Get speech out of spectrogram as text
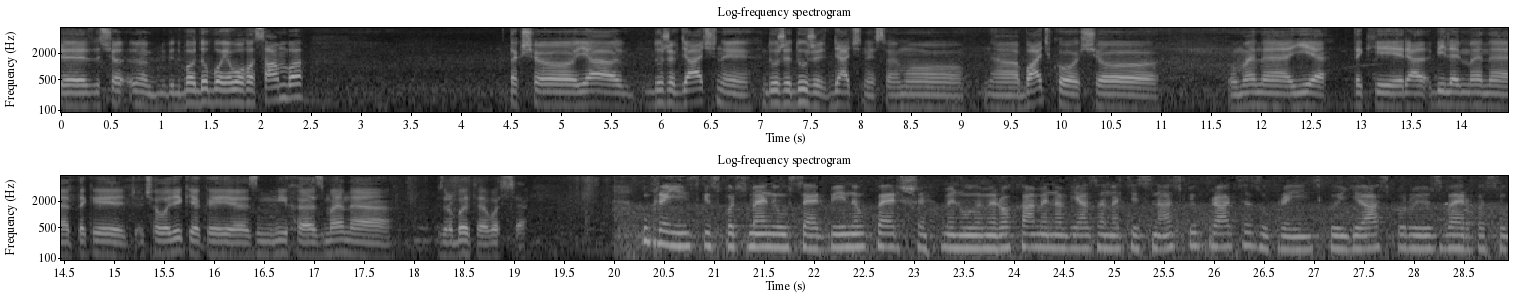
е, що е, до бойового самбо. Так що я дуже вдячний, дуже дуже вдячний своєму батьку, що у мене є такий біля мене такий чоловік, який зміг з мене зробити ось це. Українські спортсмени у Сербії не вперше минулими роками нав'язана тісна співпраця з українською діаспорою з Вербасу.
